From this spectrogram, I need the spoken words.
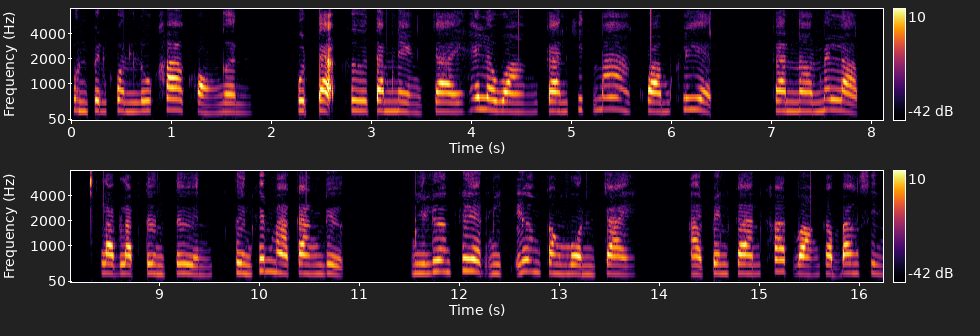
คุณเป็นคนรู้ค่าของเงิน ปุตตะคือตำแหน่งใจให้ระวังการคิดมาก ความเครียด การนอนไม่หลับ หลับหลับตื่นตื่นตื่นขึ้นมากลางดึก มีเรื่องเครียดมีเรื่องกังวลใจ อาจเป็นการคาดหวังกับบางสิ่ง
